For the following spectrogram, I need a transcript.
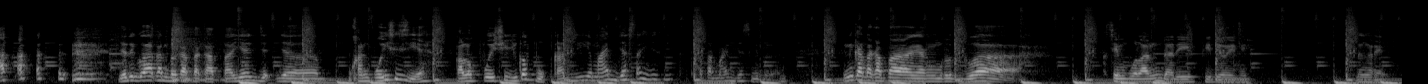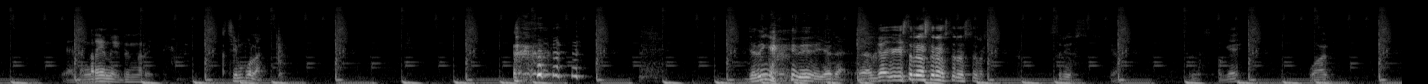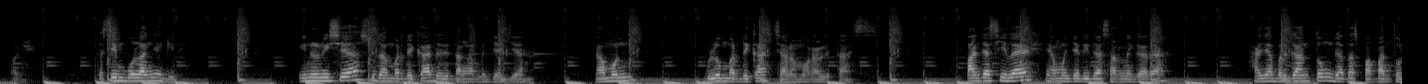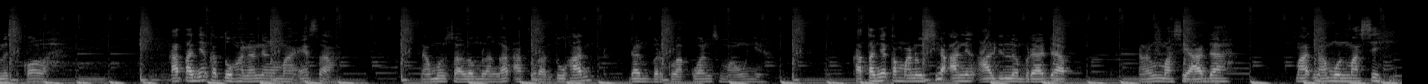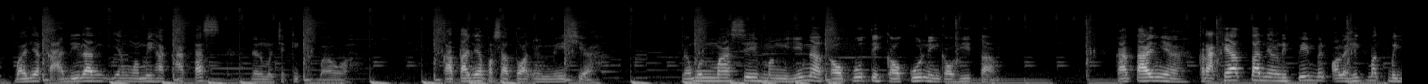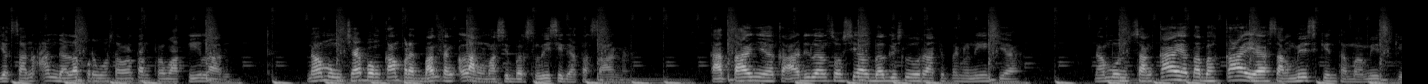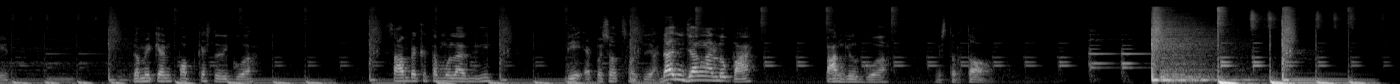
Jadi gue akan berkata-kata ya, ya bukan puisi sih ya. Kalau puisi juga bukan sih ya majas aja sih. Kata majas gitu kan. Ini kata-kata yang menurut gue kesimpulan dari video ini. Dengerin. Ya dengerin nih dengerin kesimpulan. Jadi nggak ini ya udah. Oke oke serius serius serius serius. Serius ya. Serius oke. Okay? one oke. Okay. kesimpulannya gini. Indonesia sudah merdeka dari tangan penjajah namun belum merdeka secara moralitas. Pancasila yang menjadi dasar negara hanya bergantung di atas papan tulis sekolah. Katanya ketuhanan yang Maha Esa, namun selalu melanggar aturan Tuhan dan berkelakuan semaunya. Katanya kemanusiaan yang adil dan beradab, namun masih ada namun masih banyak keadilan yang memihak atas dan mencekik ke bawah. Katanya persatuan Indonesia, namun masih menghina kau putih, kau kuning, kau hitam Katanya, kerakyatan yang dipimpin oleh hikmat kebijaksanaan dalam permusyawaratan perwakilan. Namun cebong kampret banteng elang masih berselisih di atas sana. Katanya keadilan sosial bagi seluruh rakyat Indonesia. Namun sang kaya tambah kaya, sang miskin tambah miskin. Demikian podcast dari gua. Sampai ketemu lagi di episode selanjutnya. Dan jangan lupa panggil gua Mr. Tom.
